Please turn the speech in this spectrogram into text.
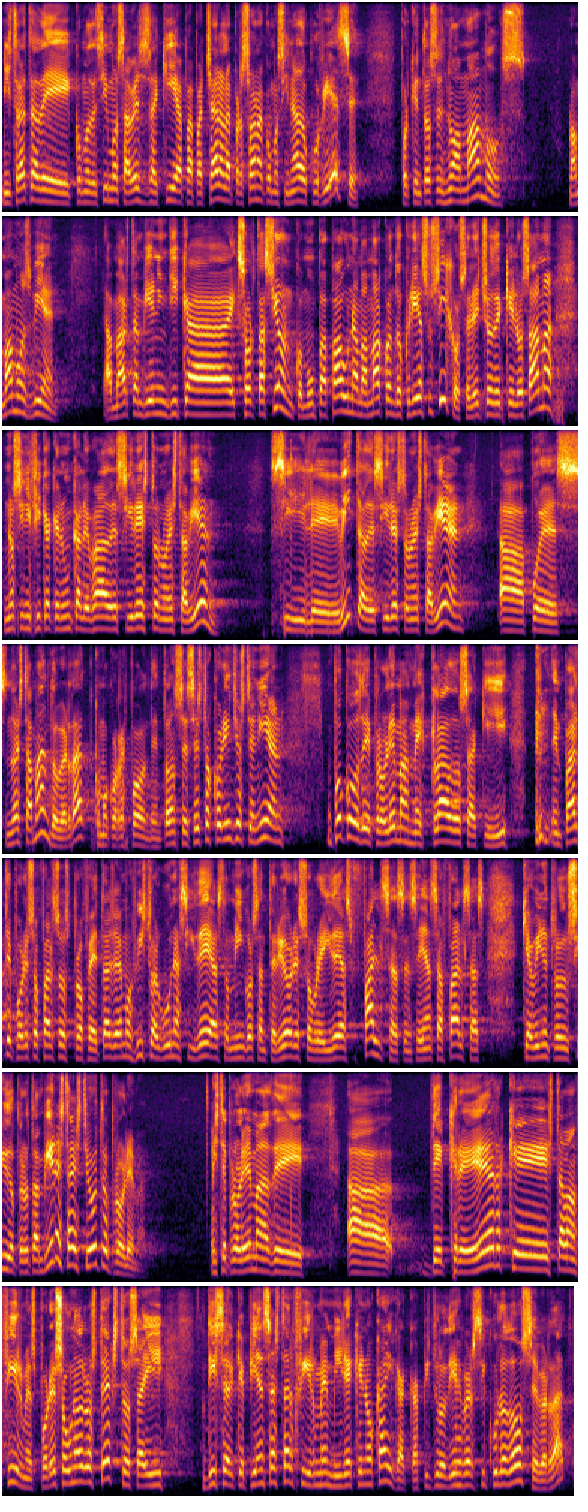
Ni trata de, como decimos a veces aquí, apapachar a la persona como si nada ocurriese, porque entonces no amamos, no amamos bien. Amar también indica exhortación, como un papá o una mamá cuando cría a sus hijos. El hecho de que los ama no significa que nunca le va a decir esto no está bien. Si le evita decir esto no está bien, ah, pues no está amando, ¿verdad? Como corresponde. Entonces estos corintios tenían un poco de problemas mezclados aquí, en parte por esos falsos profetas. Ya hemos visto algunas ideas domingos anteriores sobre ideas falsas, enseñanzas falsas que habían introducido, pero también está este otro problema, este problema de, ah, de creer que estaban firmes. Por eso uno de los textos ahí dice, el que piensa estar firme, mire que no caiga. Capítulo 10, versículo 12, ¿verdad?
